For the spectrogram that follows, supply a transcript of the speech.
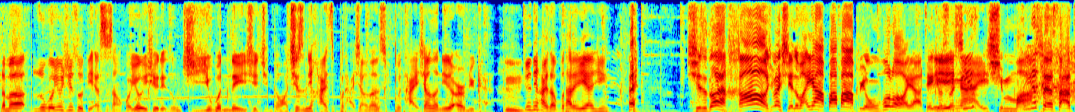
那么如果有些时候电视上会有一些那种极稳的一些镜头啊，其实你还是不太想让不太想让你的儿女看。嗯就是你还是要捂他的眼睛。哎，其实都还好，就把现在嘛，哎呀，爸爸不用捂了呀，这就是爱情嘛。这个算啥子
